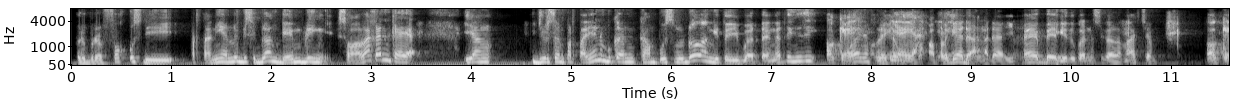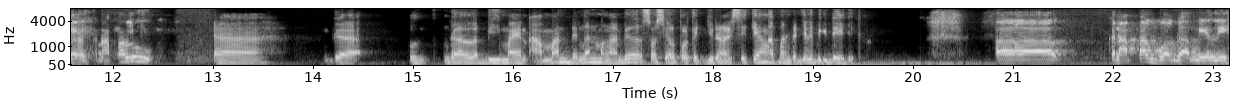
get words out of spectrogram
bener-bener fokus di pertanian lu bisa bilang gambling. Soalnya kan kayak yang jurusan pertanian bukan kampus lu doang gitu ibaratnya ngerti gak sih? Oke. Banyak dari Iya, kampus. iya. Apalagi ada ada IPB gitu kan segala macam. Oke. Nah, kenapa lu eh, nggak un- nggak lebih main aman dengan mengambil sosial politik jurnalistik yang lapangan kerja lebih gede gitu? Eh, kenapa gua gak milih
